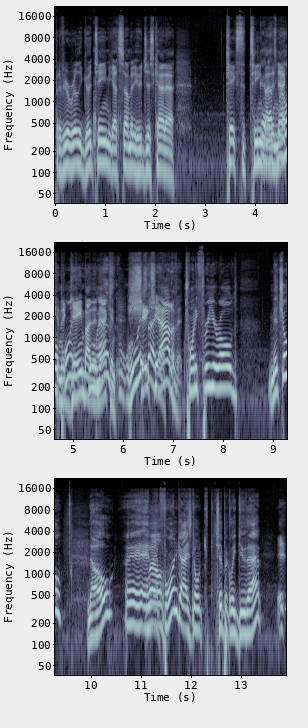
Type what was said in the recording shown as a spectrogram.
but if you're a really good team, you got somebody who just kind of takes the team Okay, by the neck and the point. game by Who the has- neck and shakes you guy? out of it. 23 year old Mitchell? No. And, Well- and foreign guys don't typically do that. It,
